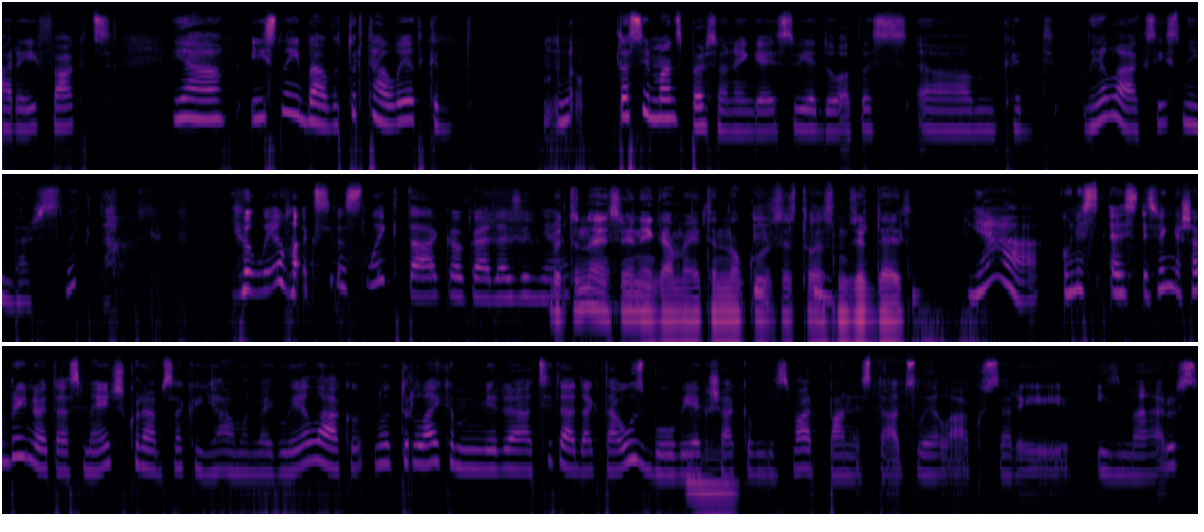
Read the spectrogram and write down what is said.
arī fakts. Jā, īstenībā tur tā lieta, ka nu, tas ir mans personīgais viedoklis, um, kad lielāks īstenībā ir sliktāk. Jo lielāks, jo sliktāk kaut kādā ziņā. Bet tu neesi vienīgā meitene, no kuras es to esmu dzirdējis. Jā, un es, es, es vienkārši apbrīnoju tās meitas, kurām saka, jā, man vajag lielāku. Nu, tur laikam ir uh, citādāk tā uzbūve iekšā, mm. ka viņas var panest tādus lielākus arī izmērus.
